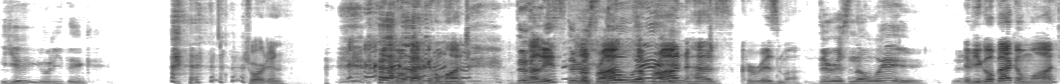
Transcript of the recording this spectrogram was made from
You, you what do you think? Jordan. Go back and watch. There- At least LeBron. no. LeBron has charisma. There is no way. If you go back and watch,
